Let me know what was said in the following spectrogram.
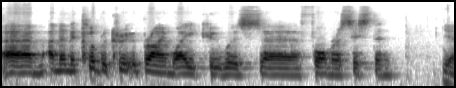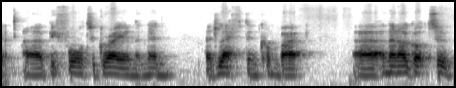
um, and then the club recruited Brian Wake, who was uh, former assistant, yeah, uh, before to Graham, and then had left and come back, uh, and then I got to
